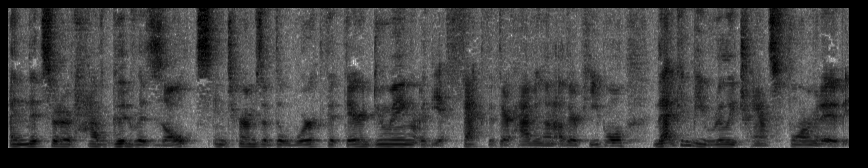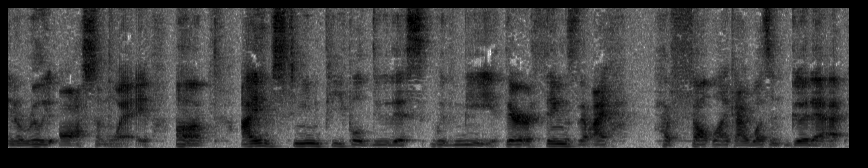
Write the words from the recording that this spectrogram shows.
and that sort of have good results in terms of the work that they're doing or the effect that they're having on other people, that can be really transformative in a really awesome way. Uh, I have seen people do this with me. There are things that I have felt like I wasn't good at,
